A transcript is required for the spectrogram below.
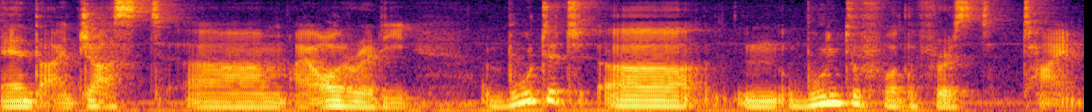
and I just, um, I already booted uh, Ubuntu for the first time.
